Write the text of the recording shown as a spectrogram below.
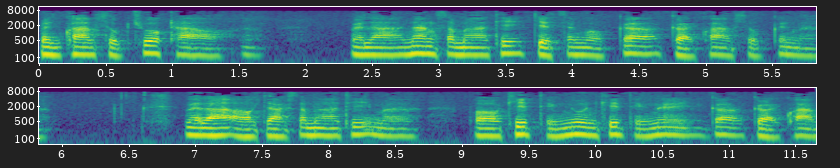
เป็นความสุขชั่วคราว เวลานั่งสมาธิจิตสงบก็เกิดความสุขขึ้นมา เวลาออกจากสมาธิมา พอคิดถึงนู่นคิดถึงนี่ก็เกิดความ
